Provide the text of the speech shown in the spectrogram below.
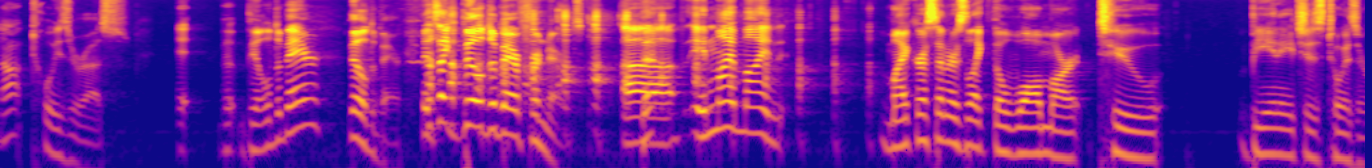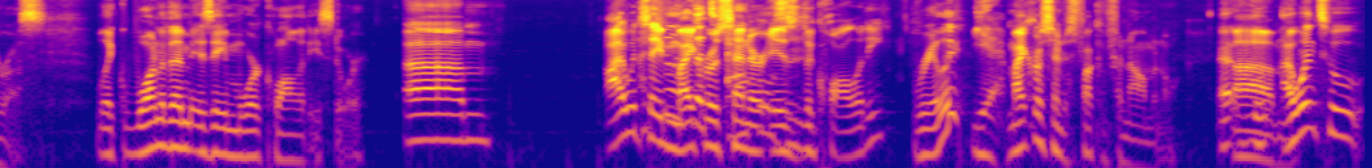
not Toys R Us. Build a Bear. Build a Bear. It's like Build a Bear for nerds. Uh, That- in my mind, Micro Center's like the Walmart to B&H's Toys R Us. Like one of them is a more quality store. um, I would say feel like Micro that's Center is and- the quality. Really? Yeah, Micro Center is fucking phenomenal. Uh, Um, I went to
